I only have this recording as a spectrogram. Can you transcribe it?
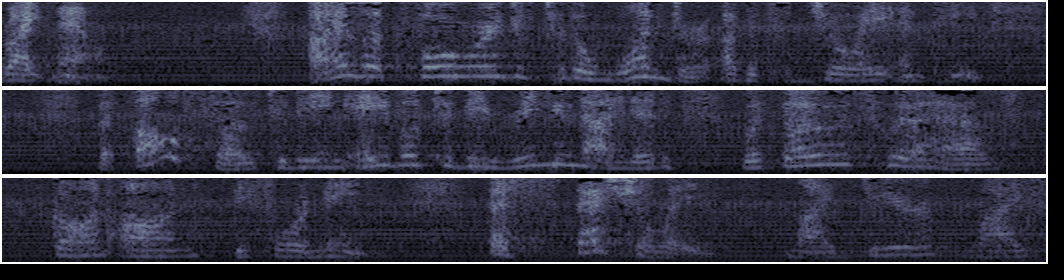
right now. I look forward to the wonder of its joy and peace, but also to being able to be reunited with those who have gone on before me, especially my dear wife,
